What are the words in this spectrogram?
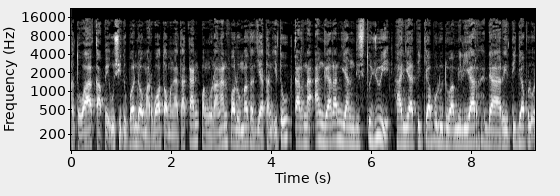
Ketua KPU Situbondo Marwoto mengatakan pengurangan volume kegiatan itu karena anggaran yang disetujui hanya 32 miliar dari 36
